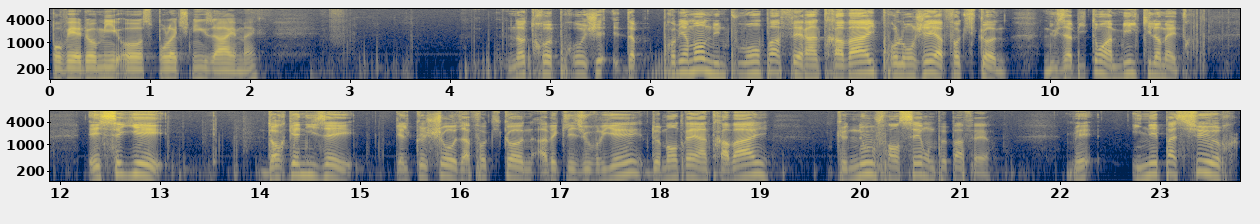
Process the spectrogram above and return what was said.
povědomí o společných zájmech? Notre projet, premièrement, nous ne pouvons pas faire un travail prolongé à Foxconn. Nous habitons à 1000 km. Essayer d'organiser quelque chose à Foxconn avec les ouvriers demanderait un travail que nous, Français, on ne peut pas faire. Mais il n'est pas sûr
